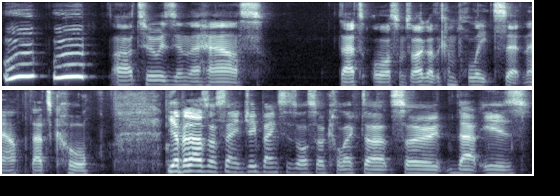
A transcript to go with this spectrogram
Whoop, whoop. R2 is in the house. That's awesome. So I got the complete set now. That's cool. Yeah, but as I was saying, G Banks is also a collector, so that is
